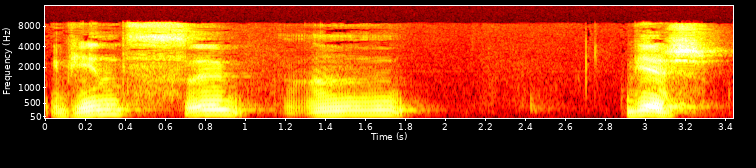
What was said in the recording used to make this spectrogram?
Więc y, mm, wiesz,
